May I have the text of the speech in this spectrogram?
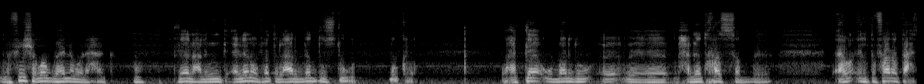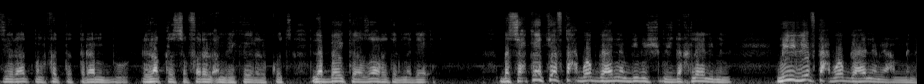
مفيش أبواب جهنم ولا حاجة. تلاقي العالمين إعلان وفاة العرب ده الدستور. بكرة. وهتلاقوا برضو آه، آه، حاجات خاصة ب انتفاضة تحذيرات من خطة ترامب لنقل السفاره الأمريكية للقدس لبيك يا زهره المدائن. بس حكاية يفتح ابواب جهنم دي مش مش داخلالي من مين اللي يفتح ابواب جهنم يا عمنا؟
